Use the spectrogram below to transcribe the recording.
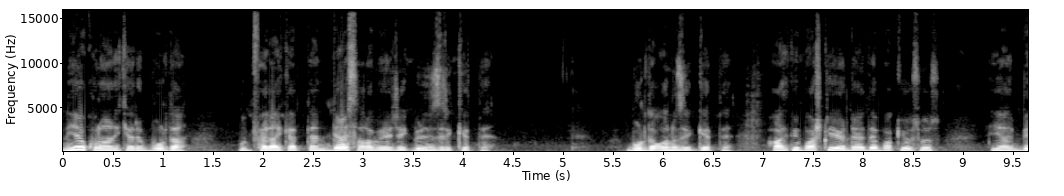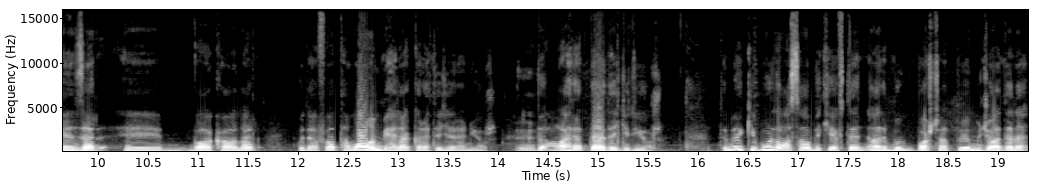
Niye Kur'an-ı Kerim burada bu felaketten ders alabilecek birini zikretti? Burada onu zikretti. Halbuki başka yerlerde bakıyorsunuz yani benzer e, vakalar bu defa tamamen bir helakla neticeleniyor. Evet. Ve ahiretlere de gidiyor. Demek ki burada ashab-ı kehften yani bu başlattığı mücadele,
